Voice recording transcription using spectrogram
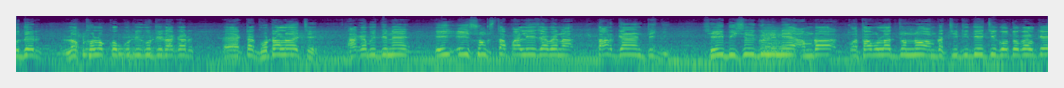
ওদের লক্ষ লক্ষ কোটি কোটি টাকার একটা ঘোটাল হয়েছে, আগামী দিনে এই এই সংস্থা পালিয়ে যাবে না, তার গ্যারান্টি কি? সেই বিষয়গুলি নিয়ে আমরা কথা বলার জন্য আমরা চিঠি দিয়েছি গতকালকে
